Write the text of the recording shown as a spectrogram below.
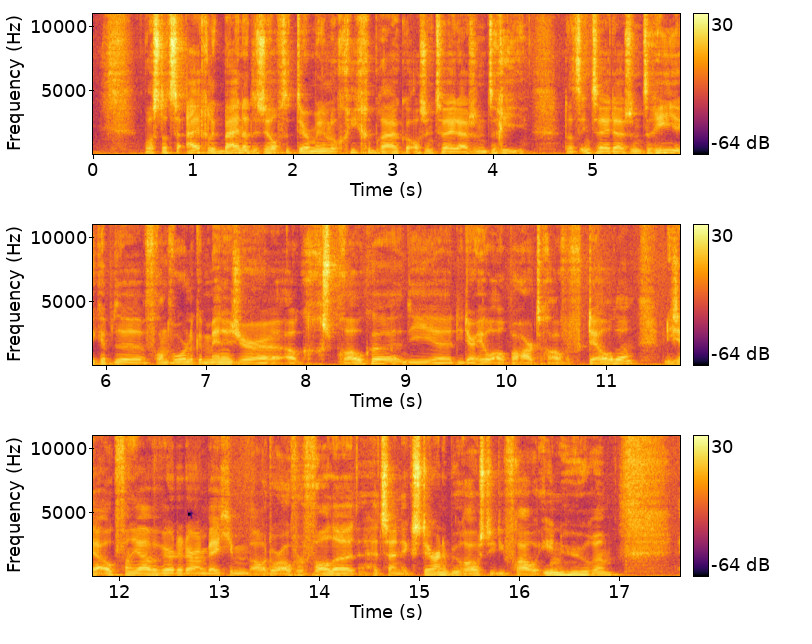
was dat ze eigenlijk bijna dezelfde terminologie gebruiken als in 2003. Dat in 2003, ik heb de verantwoordelijke manager ook gesproken, die, eh, die daar heel openhartig over vertelde. Die zei ook van ja, we werden daar een beetje door overvallen. Het zijn externe bureaus die die vrouwen inhuren.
